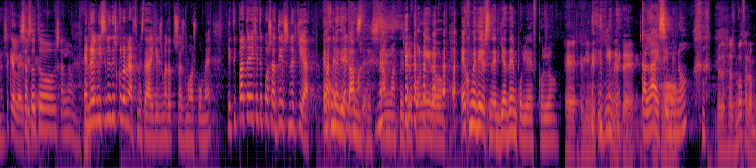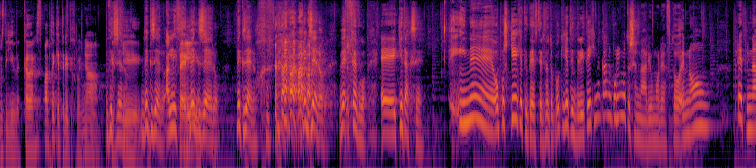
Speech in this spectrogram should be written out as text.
Να σε καλά, σε αυτό Ευγενία. το σαλόνι. Ενώ εμείς είναι δύσκολο να έρθουμε στα γυρίσματα του σασμού, ας πούμε, γιατί πάτε έχετε πόσα δύο συνεργεία. Έχουμε Πάτε, δύο, τα έρχεστε. μάθες, τα μάθες λοιπόν Ήρο. Έχουμε δύο συνεργεία, δεν είναι πολύ εύκολο. Ε, Ευγενή, τι γίνεται. Καλά, στο εσύ σασμό; μείνω. Με το σασμό θέλω να μου πεις τι γίνεται. Καταρχάς πάτε και τρίτη χρονιά. Δεν ξέρω, Ισχύει. δεν ξέρω, αλήθεια, Θέλεις; δεν ξέρω. Δεν ξέρω. δεν ξέρω. Δεν, φεύγω. Ε, κοίταξε. Είναι όπως και για τη δεύτερη, θα το πω και για την τρίτη, έχει να κάνει πολύ με το σενάριο μωρέ αυτό. Ενώ πρέπει να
